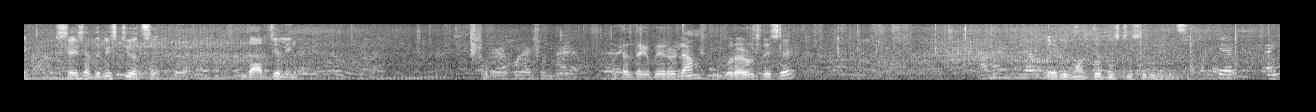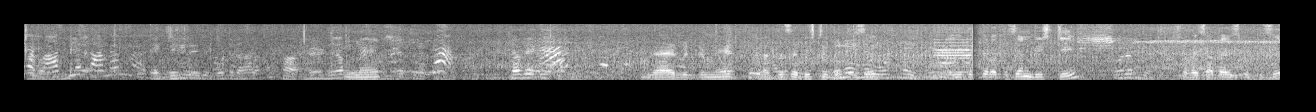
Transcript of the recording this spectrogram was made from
মেঘ সেই সাথে বৃষ্টি হচ্ছে। দার্জিলিং। হোটেল থেকে বের হইলাম, ঘোরার উদ্দেশ্যে। এরই মধ্যে বৃষ্টি শুরু হয়েছে। মেঘ। গায়ের ভিতরে মেঘ লাগতেছে বৃষ্টি পড়তেছে দেখতে পাচ্ছেন বৃষ্টি। সবাই ইউজ করতেছে।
